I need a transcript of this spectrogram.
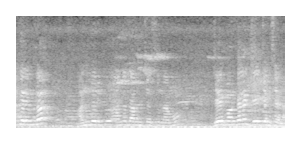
ఆధ్వర్యంలో అందరికీ అన్నదానం చేస్తున్నాము. జై పవన్ కళ్యాణ్ జై జనసేన.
